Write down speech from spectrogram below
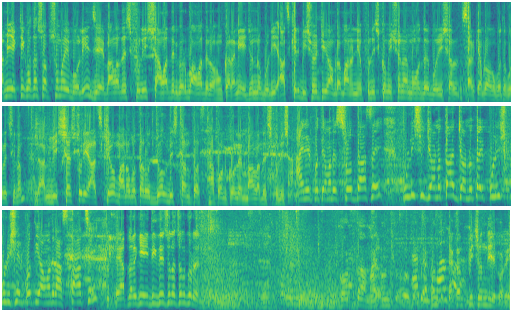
আমি একটি কথা সবসময় বলি যে বাংলাদেশ পুলিশ আমাদের গর্ব আমাদের অহংকার। আমি এই জন্য বলি আজকের বিষয়টিও আমরা মাননীয় পুলিশ কমিশনার মহোদয় বরিশাল স্যারকে আমরা অবগত করেছিলাম। আমি বিশ্বাস করি আজকেও মানবতার উজ্জ্বল দৃষ্টান্ত স্থাপন করলেন বাংলাদেশ পুলিশ। আইনের প্রতি আমাদের শ্রদ্ধা আছে পুলিশই জনতা জনতাই পুলিশ পুলিশের প্রতি আমাদের আস্থা আছে। আপনারা কি এই দিক দিয়ে চলাচল করেন? করতাম এখন এখন পিছন দিয়ে করে।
